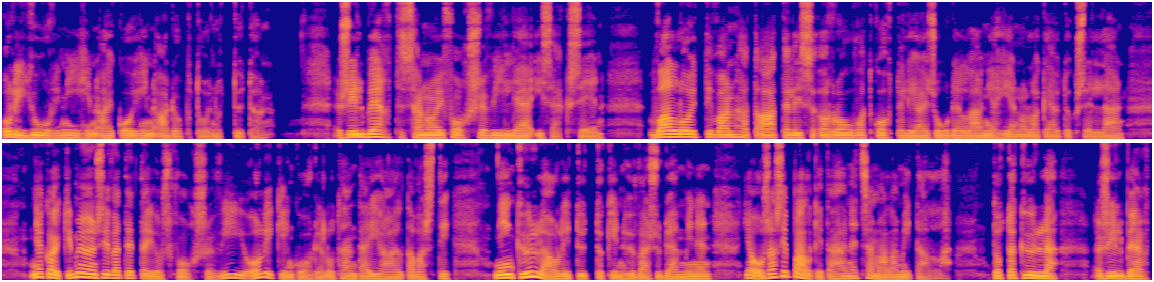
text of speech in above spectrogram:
oli juuri niihin aikoihin adoptoinut tytön. Gilbert sanoi Forchevilleä isäkseen, valloitti vanhat aatelisrouvat kohteliaisuudellaan ja hienolla käytöksellään, ja kaikki myönsivät, että jos Forcheville olikin kohdellut häntä ihailtavasti, niin kyllä oli tyttökin hyvä sydäminen ja osasi palkita hänet samalla mitalla. Totta kyllä, Gilbert,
